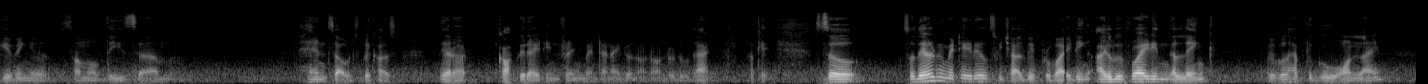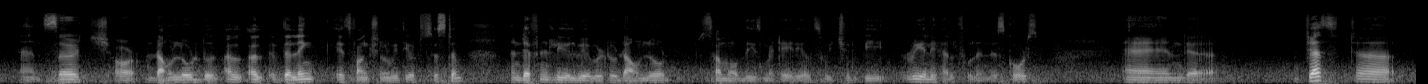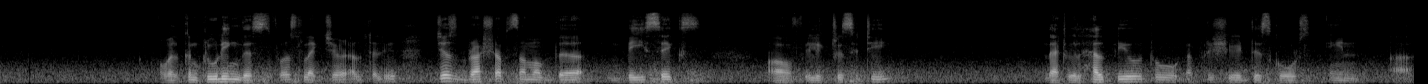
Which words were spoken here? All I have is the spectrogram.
giving you some of these um, handouts, because there are copyright infringement and I do not want to do that. Okay. So, so there will be materials which I will be providing, I will be providing a link, we will have to go online and search or download if the link is functional with your system, then definitely you will be able to download some of these materials, which will be really helpful in this course. And uh, just uh, well concluding this first lecture, I will tell you just brush up some of the basics of electricity that will help you to appreciate this course in uh,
